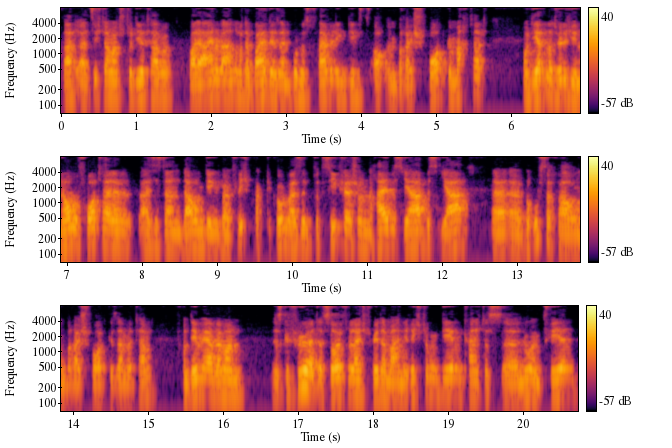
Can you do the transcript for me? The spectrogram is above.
gerade als ich damals studiert habe, war der ein oder andere dabei, der seinen Bundesfreiwilligendienst auch im Bereich Sport gemacht hat. Und die hatten natürlich enorme Vorteile, als es dann darum ging beim Pflichtpraktikum, weil sie im Prinzip ja schon ein halbes Jahr bis Jahr äh, äh Berufserfahrung im Bereich Sport gesammelt haben. Von dem her, wenn man das Gefühl hat, es soll vielleicht später mal in die Richtung gehen, kann ich das äh, nur empfehlen.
